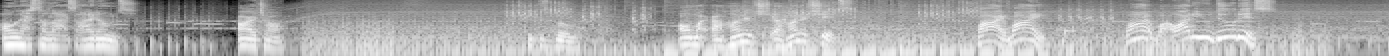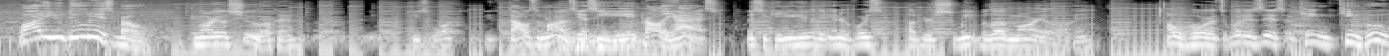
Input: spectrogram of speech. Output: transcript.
Oh, that's the last items. Alright, y'all. Get this boo. Oh my, a hundred, a hundred shits. Why? Why? Why? Why? Why do you do this? Why do you do this, bro? Mario's shoe. Okay. He's walked a thousand miles. Yes, he, he probably has. Listen, can you hear the inner voice of your sweet beloved Mario? Okay. Oh, hordes! What is this? A king, King Boo?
